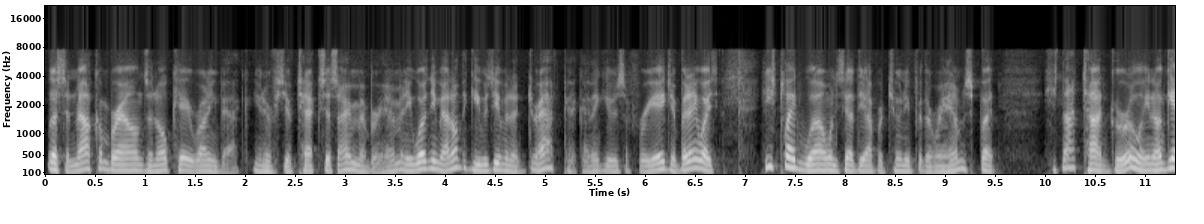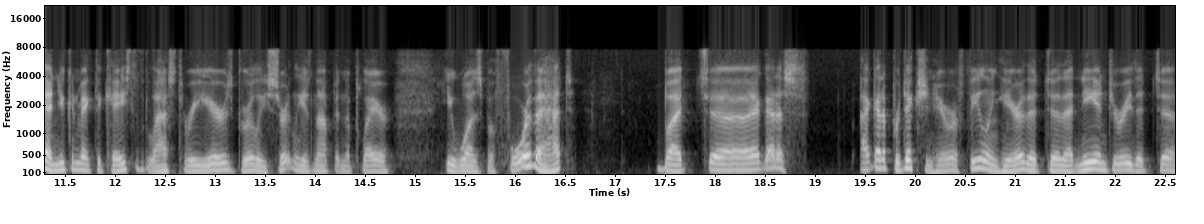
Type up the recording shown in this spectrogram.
Listen, Malcolm Brown's an okay running back, University of Texas. I remember him, and he wasn't even. I don't think he was even a draft pick. I think he was a free agent. But anyways, he's played well when he's had the opportunity for the Rams, but he's not Todd Gurley. Now, again, you can make the case that the last three years, Gurley certainly has not been the player he was before that. But uh, I got a, I got a prediction here, a feeling here that uh, that knee injury that uh,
